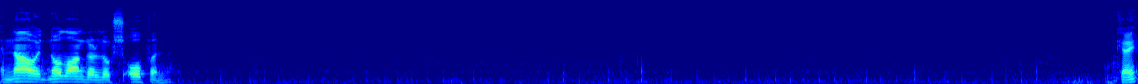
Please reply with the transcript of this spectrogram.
And now it no longer looks open. Okay?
